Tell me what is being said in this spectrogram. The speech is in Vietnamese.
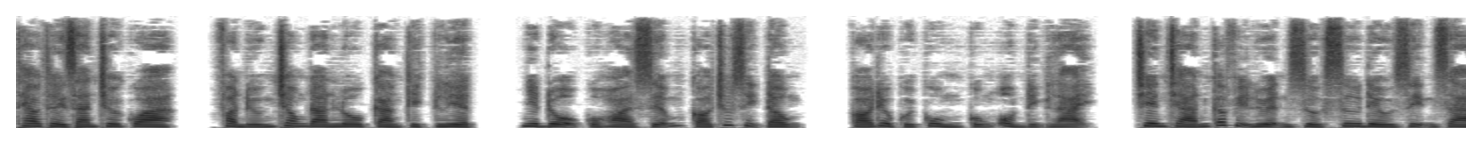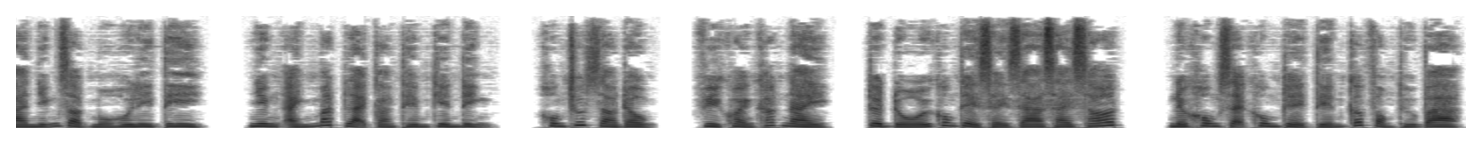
Theo thời gian trôi qua, phản ứng trong đan lô càng kịch liệt, nhiệt độ của hỏa diễm có chút dị động, có điều cuối cùng cũng ổn định lại. Trên trán các vị luyện dược sư đều dịn ra những giọt mồ hôi li ti, nhưng ánh mắt lại càng thêm kiên định, không chút dao động, vì khoảnh khắc này, tuyệt đối không thể xảy ra sai sót, nếu không sẽ không thể tiến cấp vòng thứ ba.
